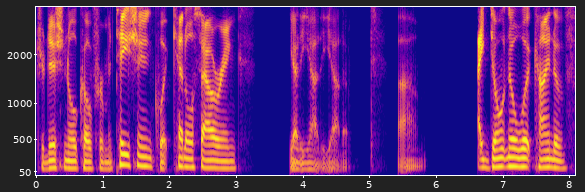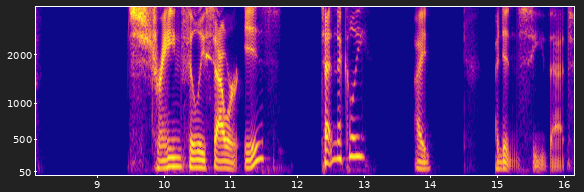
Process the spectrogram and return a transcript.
traditional co fermentation, quick kettle souring, yada, yada, yada. Um, I don't know what kind of strain Philly sour is technically. I I didn't see that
